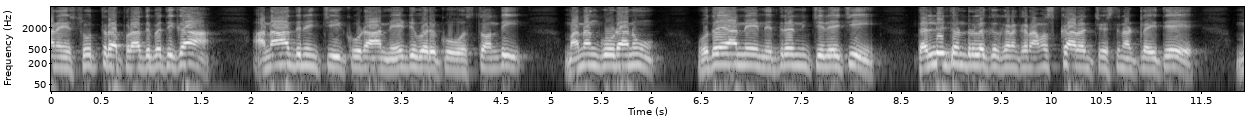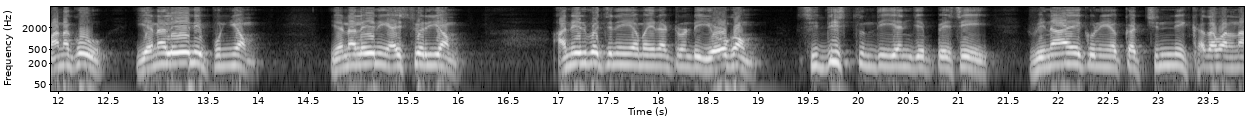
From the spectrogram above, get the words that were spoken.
అనే సూత్ర ప్రాతిపదిక అనాది నుంచి కూడా నేటి వరకు వస్తోంది. మనం కూడాను ఉదయాన్నే నిద్ర నుంచి లేచి తల్లిదండ్రులకు కనుక నమస్కారం చేసినట్లయితే మనకు ఎనలేని పుణ్యం ఎనలేని ఐశ్వర్యం అనిర్వచనీయమైనటువంటి యోగం సిద్ధిస్తుంది అని చెప్పేసి వినాయకుని యొక్క చిన్ని కథ వలన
